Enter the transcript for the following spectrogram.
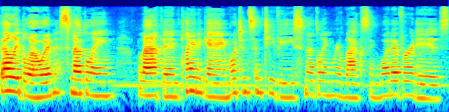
belly blowing, snuggling, laughing, playing a game, watching some TV, snuggling, relaxing, whatever it is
